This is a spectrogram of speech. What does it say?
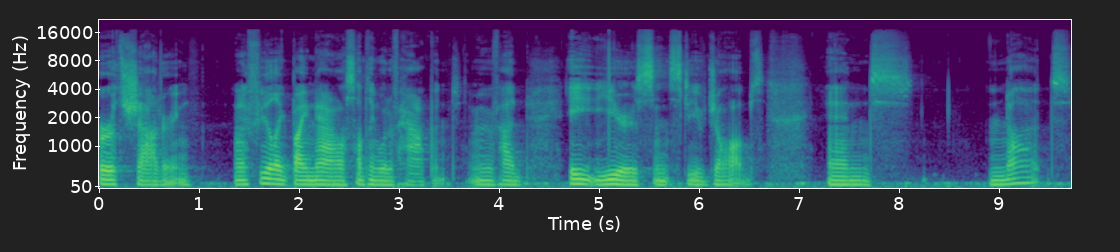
earth shattering. And I feel like by now something would have happened. I mean, we've had eight years since Steve Jobs and not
